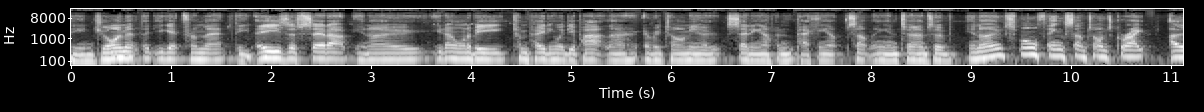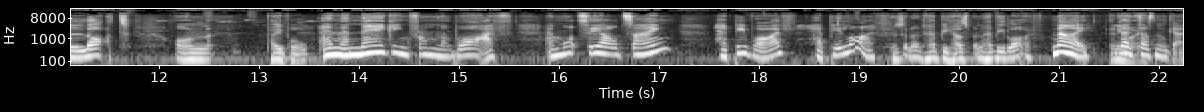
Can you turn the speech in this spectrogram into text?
the enjoyment that you get from that, the ease of setup. You know, you don't want to be competing with your partner every time you're setting up and packing up something in terms of, you know, small things sometimes grate a lot on people. And the nagging from the wife. And what's the old saying? Happy wife, happy life. Isn't it happy husband, happy life? No, Anyway. that doesn't go.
